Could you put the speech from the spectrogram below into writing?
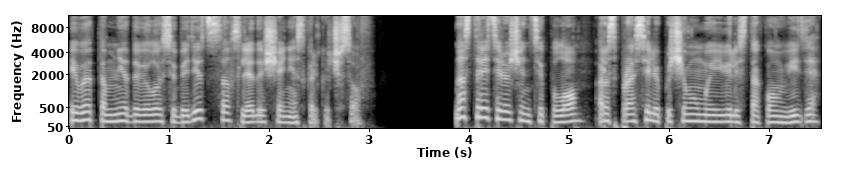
И в этом мне довелось убедиться в следующие несколько часов. Нас встретили очень тепло, расспросили, почему мы явились в таком виде.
